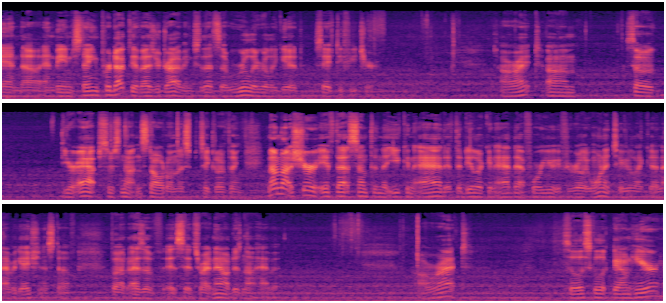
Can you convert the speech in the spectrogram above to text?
and uh, and being staying productive as you're driving. So that's a really really good safety feature. All right, um, so your apps is not installed on this particular thing, and I'm not sure if that's something that you can add. If the dealer can add that for you, if you really wanted to, like uh, navigation and stuff. But as of it sits right now, it does not have it. All right. So let's look down here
